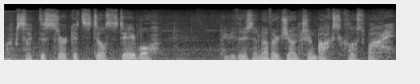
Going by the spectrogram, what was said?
Looks like the circuit's still stable. Maybe there's another junction box close by.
